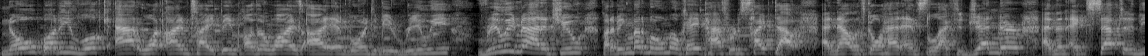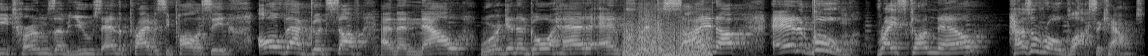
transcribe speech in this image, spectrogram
Nobody look at what I'm typing, otherwise I am going to be really, really mad at you. Bada bing, bada boom, okay, password is typed out. And now let's go ahead and select gender, and then accept the terms of use and the privacy policy, all that good stuff. And then now we're gonna go ahead and click sign up, and boom! Rice Gum now has a Roblox account.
